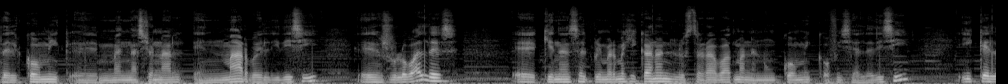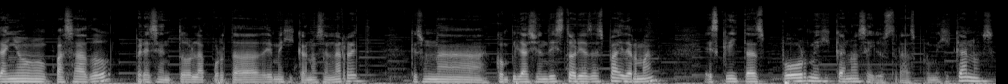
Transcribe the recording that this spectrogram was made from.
del cómic eh, nacional en Marvel y DC es Rulo Valdés, eh, quien es el primer mexicano en ilustrar a Batman en un cómic oficial de DC y que el año pasado presentó la portada de Mexicanos en la Red que es una compilación de historias de Spider-Man escritas por mexicanos e ilustradas por mexicanos.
